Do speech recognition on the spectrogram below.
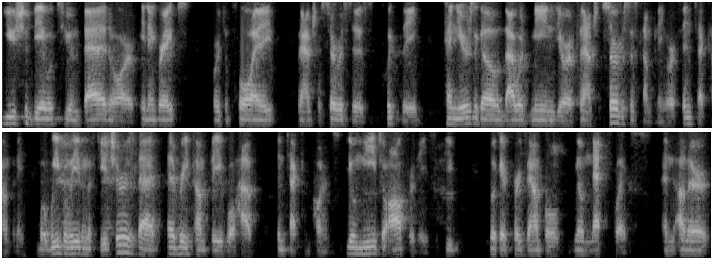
you should be able to embed or integrate or deploy financial services quickly. 10 years ago, that would mean you're a financial services company or a fintech company. What we believe in the future is that every company will have fintech components. You'll need to offer these. If you look at, for example, you know, Netflix and other,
